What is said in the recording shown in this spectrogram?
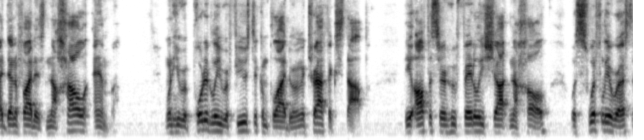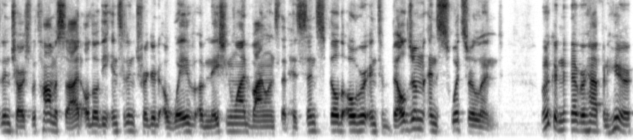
identified as Nahel M when he reportedly refused to comply during a traffic stop. The officer who fatally shot Nahel was swiftly arrested and charged with homicide, although the incident triggered a wave of nationwide violence that has since spilled over into Belgium and Switzerland. Well, it could never happen here.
